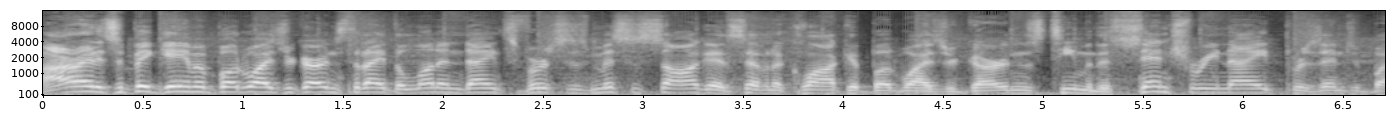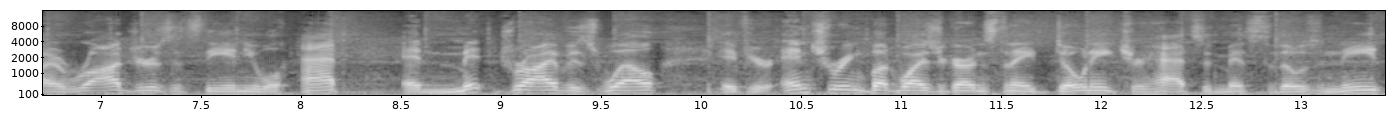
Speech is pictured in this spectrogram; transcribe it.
All right, it's a big game at Budweiser Gardens tonight. The London Knights versus Mississauga at 7 o'clock at Budweiser Gardens. Team of the Century Night presented by Rogers. It's the annual hat and mitt drive as well. If you're entering Budweiser Gardens tonight, donate your hats and mitts to those in need.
